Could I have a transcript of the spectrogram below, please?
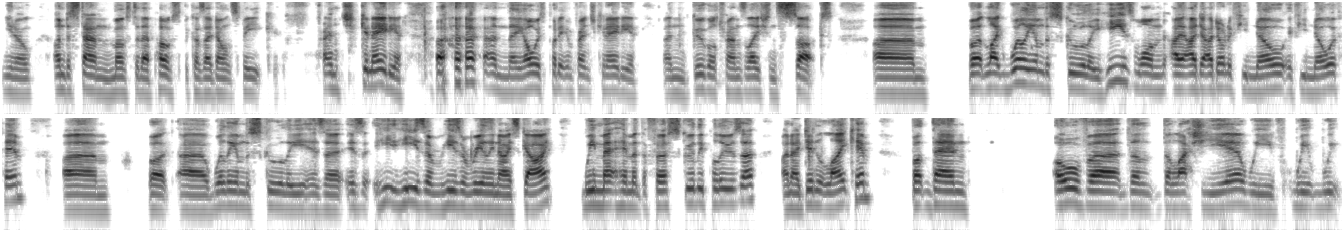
you know, understand most of their posts because I don't speak French Canadian, and they always put it in French Canadian, and Google Translation sucks. Um, but like William the Skoolie, he's one. I, I, I don't know if you know if you know of him. Um, but uh, William the Skoolie is a is a, he he's a he's a really nice guy. We met him at the first Skoolie Palooza, and I didn't like him. But then over the the last year, we've we we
